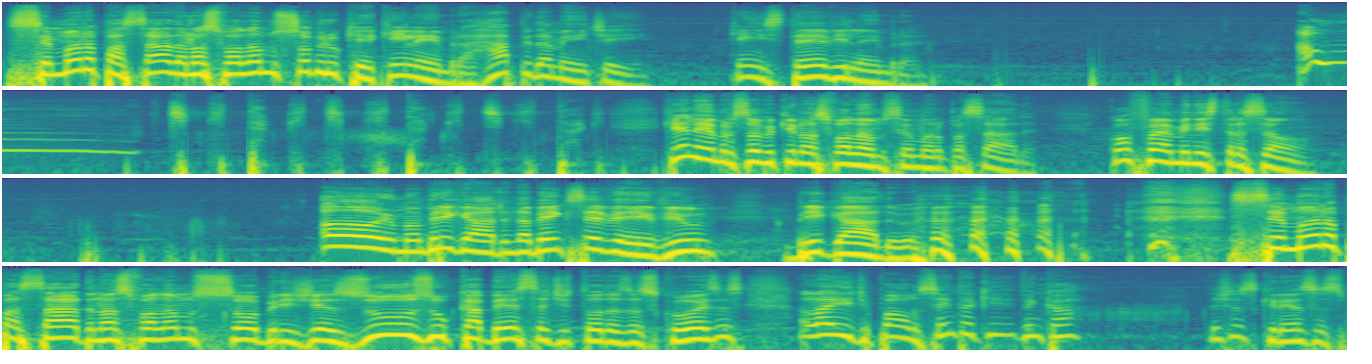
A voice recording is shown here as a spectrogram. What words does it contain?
Semana passada nós falamos sobre o que? Quem lembra? Rapidamente aí. Quem esteve lembra. Quem lembra sobre o que nós falamos semana passada? Qual foi a ministração? Ô, oh, irmão, obrigado. Ainda bem que você veio, viu? Obrigado. Semana passada nós falamos sobre Jesus, o cabeça de todas as coisas. Alaide, Paulo, senta aqui, vem cá. Deixa as crianças,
